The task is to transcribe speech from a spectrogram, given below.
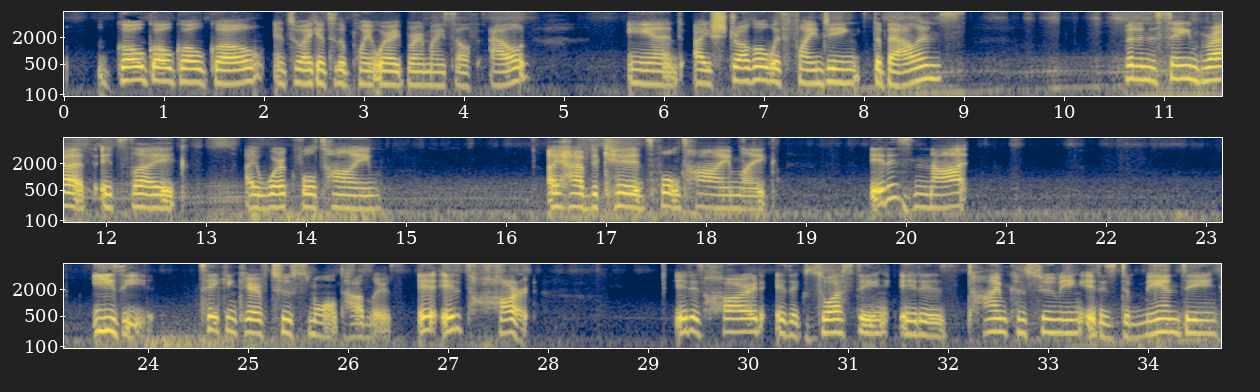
go go go go until I get to the point where I burn myself out and I struggle with finding the balance but in the same breath it's like I work full time I have the kids full time like it is not easy taking care of two small toddlers. It, it's hard. It is hard, it's exhausting, it is time consuming, it is demanding.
